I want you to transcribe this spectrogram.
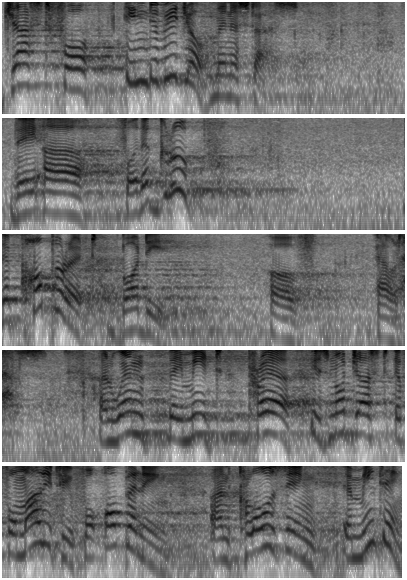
just for individual ministers, they are for the group, the corporate body of elders. And when they meet, prayer is not just a formality for opening and closing a meeting,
